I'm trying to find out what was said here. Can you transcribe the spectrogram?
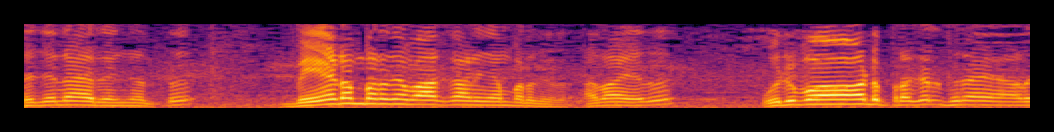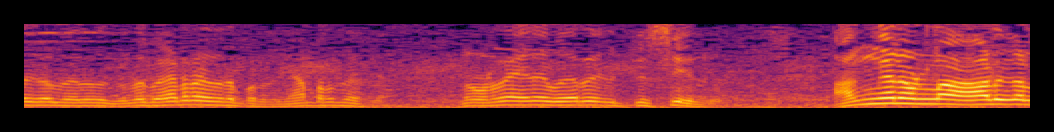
രചനാ രംഗത്ത് വേടം പറഞ്ഞ വാക്കാണ് ഞാൻ പറഞ്ഞത്. അതായത് ഒരുപാട് പ്രഗത്ഭരായ ആളുകൾ നിലനിൽക്കുന്നത് വേറെ ഇതിനെ പറഞ്ഞു ഞാൻ പറഞ്ഞില്ല ഉടനെ അതിനെ വേറെ ട്വിസ്റ്റ് ചെയ്തു അങ്ങനെയുള്ള ആളുകൾ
